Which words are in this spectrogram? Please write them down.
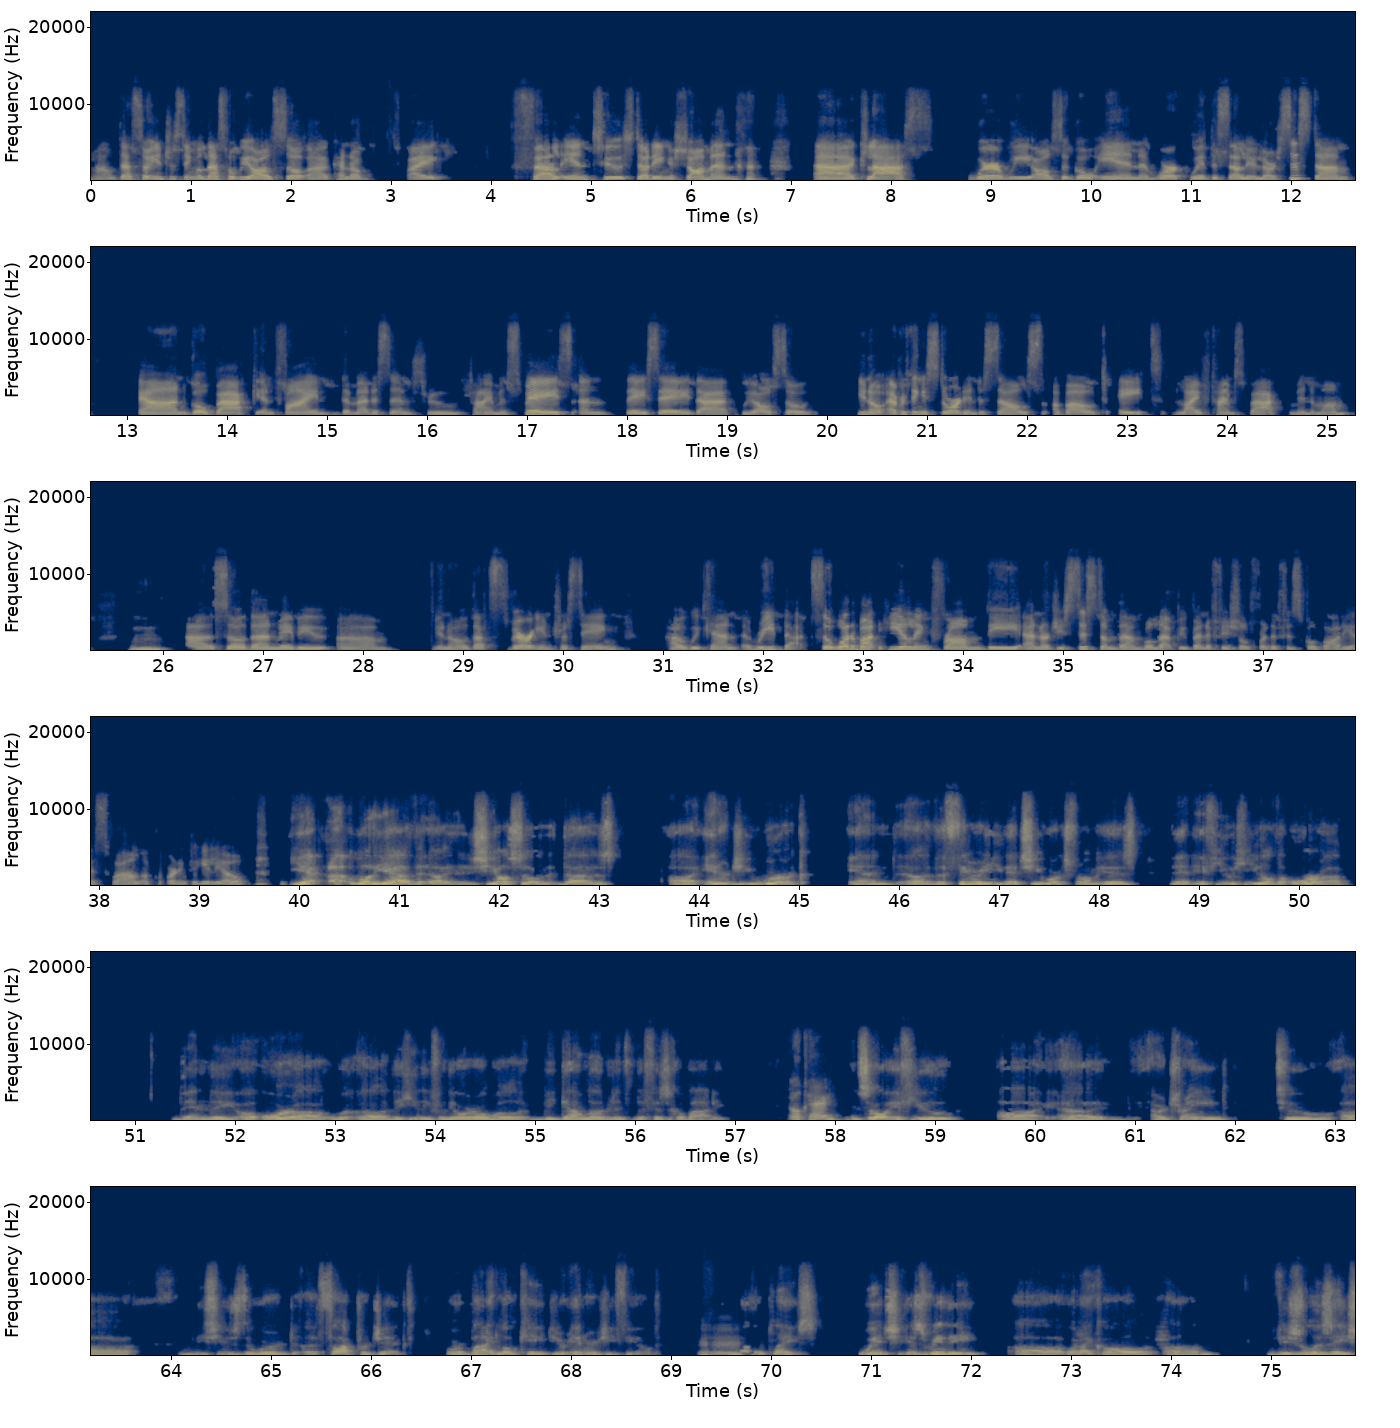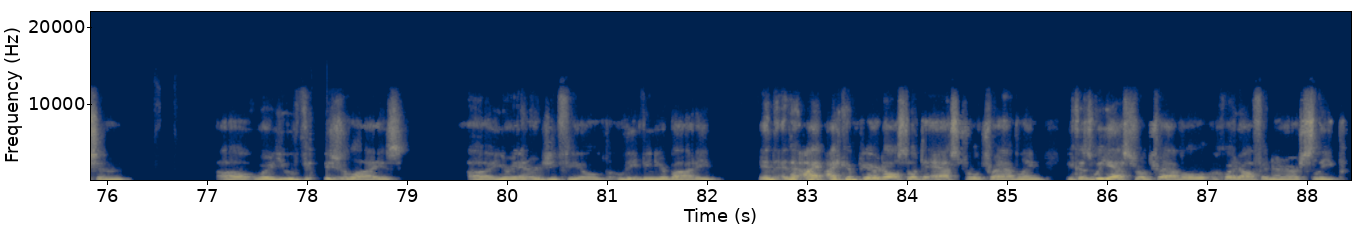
Wow, that's so interesting. Well, that's what we also uh, kind of I fell into studying a shaman uh, class where we also go in and work with the cellular system and go back and find the medicine through time and space. And they say that we also, you know, everything is stored in the cells about eight lifetimes back minimum. Mm. Uh, so then maybe, um, you know, that's very interesting how we can read that. So what about healing from the energy system then? Will that be beneficial for the physical body as well, according to Helio? Yeah, uh, well, yeah, uh, she also does uh, energy work. And uh, the theory that she works from is that if you heal the aura, then the uh, aura, uh, the healing from the aura will be downloaded into the physical body. Okay. And so if you are trained to uh, use the word uh, thought project or bilocate your energy field mm-hmm. another place, which is really uh, what I call um, visualization, uh, where you visualize uh, your energy field leaving your body. And, and I, I compare it also to astral traveling because we astral travel quite often in our sleep.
